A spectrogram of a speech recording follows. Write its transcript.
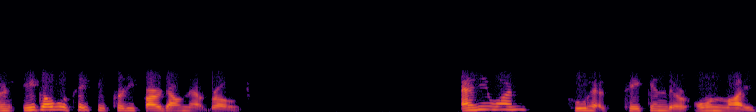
An ego will take you pretty far down that road. Anyone who has taken their own life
